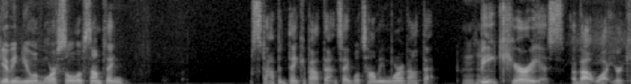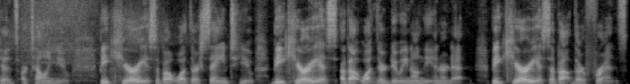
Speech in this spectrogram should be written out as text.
giving you a morsel of something, stop and think about that and say, well, tell me more about that. Mm-hmm. Be curious about what your kids are telling you. Be curious about what they're saying to you. Be curious about what they're doing on the internet. Be curious about their friends.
